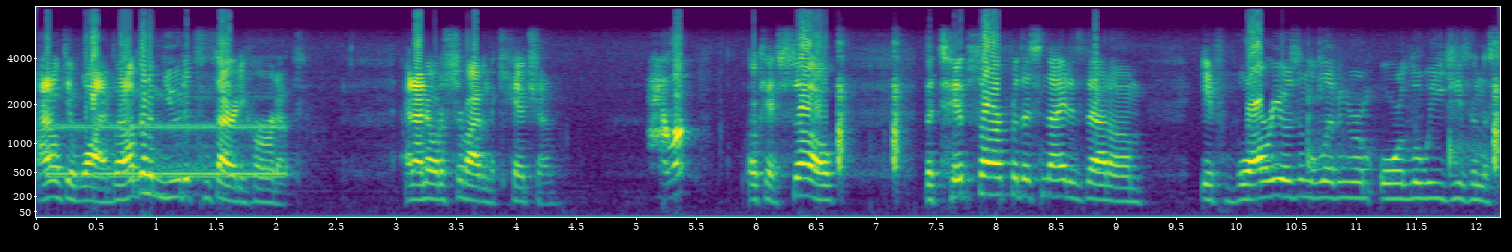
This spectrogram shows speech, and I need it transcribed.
I don't get why, but I'm going to mute it since I already heard it. And I know how to survive in the kitchen. Hello? Okay, so, the tips are for this night is that, um, if Wario's in the living room or Luigi's in the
